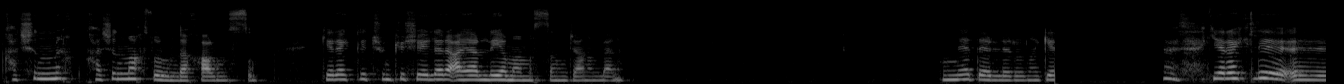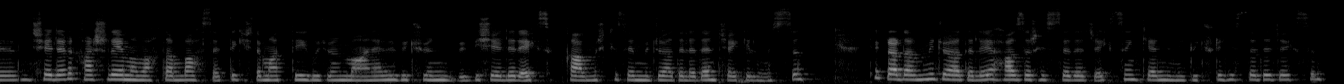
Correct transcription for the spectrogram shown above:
kaçınmak, kaçınmak zorunda kalmışsın. Gerekli çünkü şeyleri ayarlayamamışsın canım benim. Ne derler ona? Evet, gerekli e, şeyleri karşılayamamaktan bahsettik. İşte maddi gücün, manevi gücün bir şeyleri eksik kalmış ki sen mücadeleden çekilmişsin. Tekrardan mücadeleye hazır hissedeceksin, kendini güçlü hissedeceksin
